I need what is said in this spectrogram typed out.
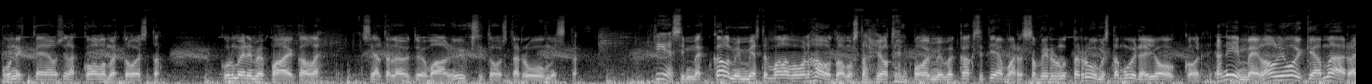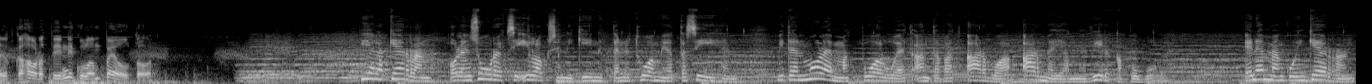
punikkeja on siellä 13. Kun menimme paikalle, sieltä löytyy vain 11 ruumista. Tiesimme Kalmin miesten valvovan hautaamosta, joten poimimme kaksi tien varressa virunutta ruumista muiden joukkoon. Ja niin meillä oli oikea määrä, jotka haudattiin Nikulan peltoon. Vielä kerran olen suureksi ilokseni kiinnittänyt huomiota siihen, miten molemmat puolueet antavat arvoa armeijamme virkapuvulle. Enemmän kuin kerran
